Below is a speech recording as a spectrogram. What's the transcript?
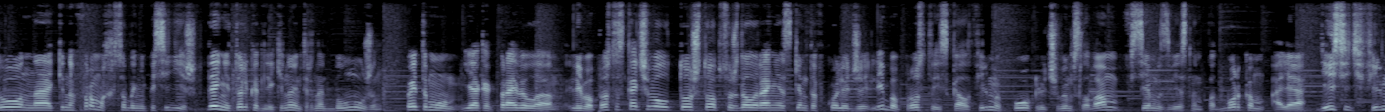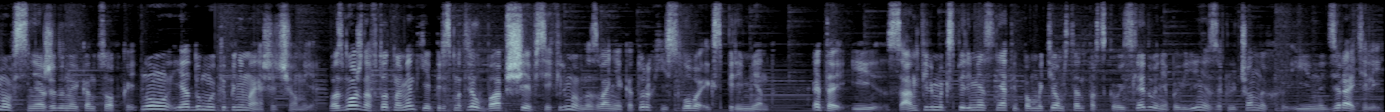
то на кинофорумах особо не посидишь. Да и не только для кино интернет был нужен. Поэтому я, как правило, либо просто скачивал то, что обсуждал ранее с кем-то в колледже, либо просто искал фильмы по ключевым словам, всем известным подборкам а 10 фильмов с неожиданной концовкой. Ну, я думаю, ты понимаешь, о чем я. Возможно, в тот момент я пересмотрел вообще все фильмы, в названии которых есть слово «эксперимент». Это и сам фильм-эксперимент, снятый по мотивам Стэнфордского исследования поведения заключенных и надзирателей,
